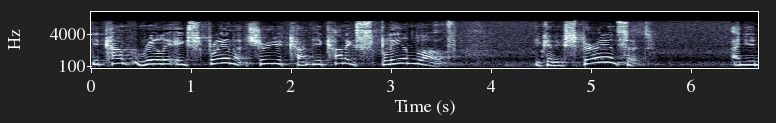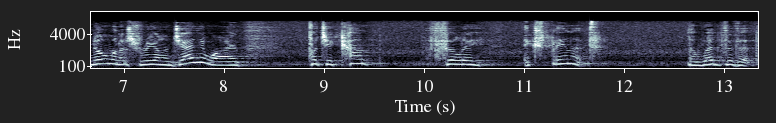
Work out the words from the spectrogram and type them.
You can't really explain it. Sure, you can't. You can't explain love. You can experience it. And you know when it's real and genuine, but you can't fully explain it. The width of it,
